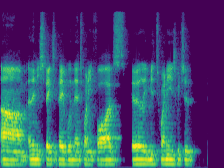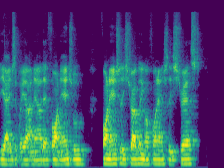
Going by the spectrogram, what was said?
Um, and then you speak to people in their 25s, early mid 20s, which are the age that we are now. They're financial financially struggling or financially stressed.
